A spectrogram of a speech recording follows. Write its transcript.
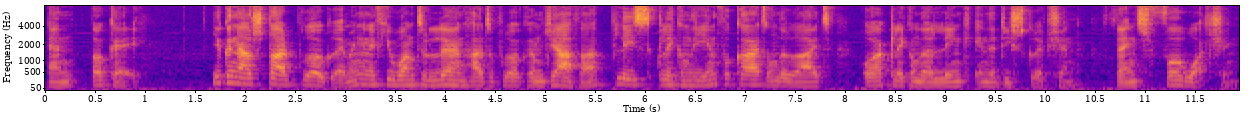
and OK. You can now start programming and if you want to learn how to program Java, please click on the info card on the right or click on the link in the description. Thanks for watching.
